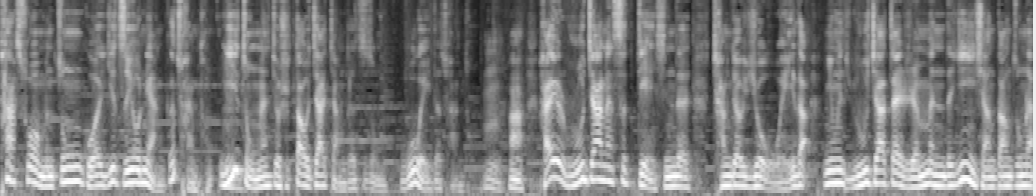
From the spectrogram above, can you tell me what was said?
他说我们中国一直有两个传统，一种呢就是道家讲的这种无为的传统，嗯啊，还有儒家呢是典型的强调有为的，因为儒家在人们的印象当中呢，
